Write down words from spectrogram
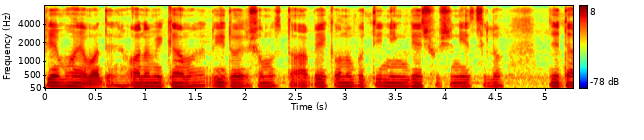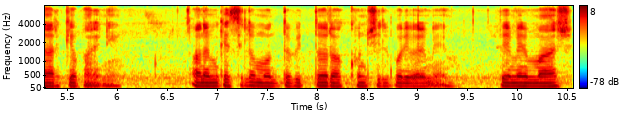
প্রেম হয় আমাদের। অনামিকা আমার হৃদয়ের সমস্ত আবেগ, অনুভূতি নিংড়ে শুষে নিয়েছিল, যেটা আর কেউ পারেনি। অনামিকা ছিল মধ্যবিত্ত, রক্ষণশীল পরিবারের মেয়ে। প্রেমের মাস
